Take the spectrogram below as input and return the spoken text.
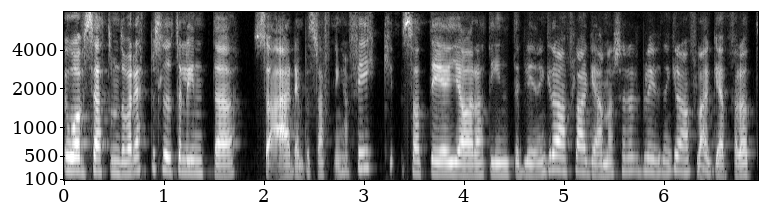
oavsett om det var rätt beslut eller inte så är det en bestraffning han fick. Så att det gör att det inte blir en grön flagga, annars hade det blivit en grön flagga för att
